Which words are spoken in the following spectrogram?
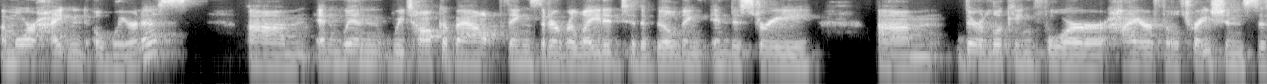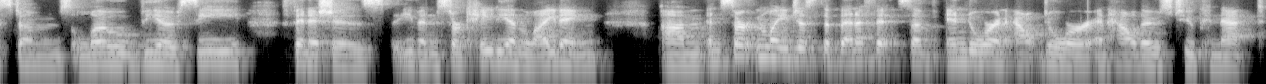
a more heightened awareness. Um, and when we talk about things that are related to the building industry, um, they're looking for higher filtration systems, low VOC finishes, even circadian lighting um, and certainly just the benefits of indoor and outdoor and how those two connect.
